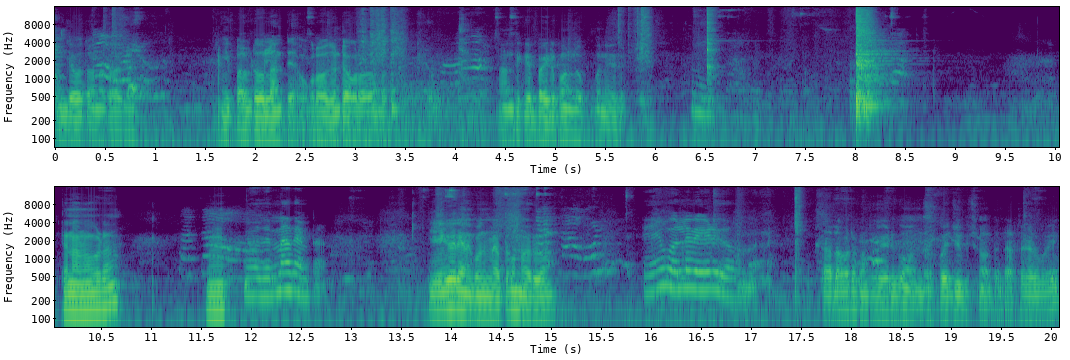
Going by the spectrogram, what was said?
అని చెబుతున్నాడు అది ఈ పల్లెటూరులో అంతే ఒక రోజు ఉంటే ఒక రోజు ఉండదు. అందుకే బయట పనులు ఒప్పుకునేది. తిన్నాను కూడా? ఏ గారు కొంచెం మెత్తగా ఉన్నారు? ఏం ఒళ్ళు వేడిగా ఉంది. తల కూడా కొంచెం వేడిగా ఉంది. పోయి చూపించుకున్నావు డాక్టర్ గారు పోయి?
